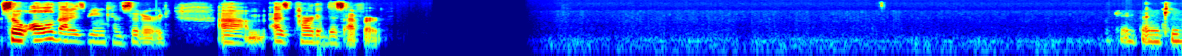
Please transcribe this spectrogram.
So all of that is being considered um, as part of this effort. Okay, thank you.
